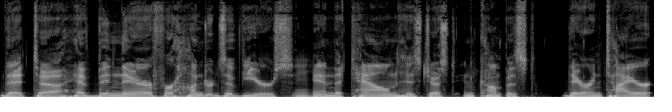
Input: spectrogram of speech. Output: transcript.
that uh, have been there for hundreds of years, and the town has just encompassed their entire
